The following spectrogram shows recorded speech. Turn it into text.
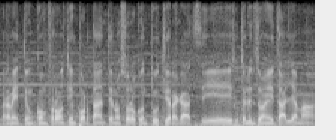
veramente un confronto importante non solo con tutti i ragazzi di tutte le zone d'Italia, ma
